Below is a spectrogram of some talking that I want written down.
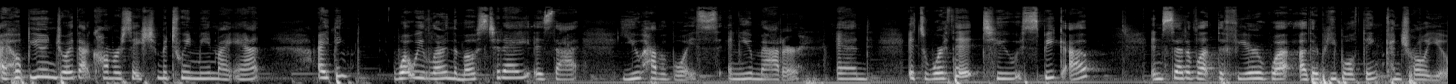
I hope you enjoyed that conversation between me and my aunt. I think what we learned the most today is that you have a voice and you matter, and it's worth it to speak up instead of let the fear of what other people think control you.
